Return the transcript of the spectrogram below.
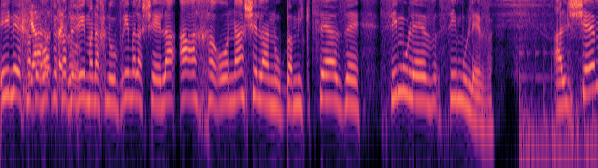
הנה, חברות. וחברים, אנחנו עוברים אל השאלה האחרונה שלנו במקצה הזה. שימו לב, שימו לב. על שם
